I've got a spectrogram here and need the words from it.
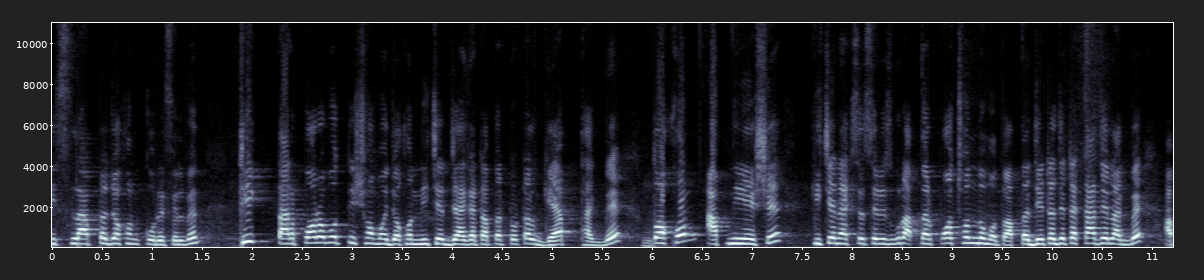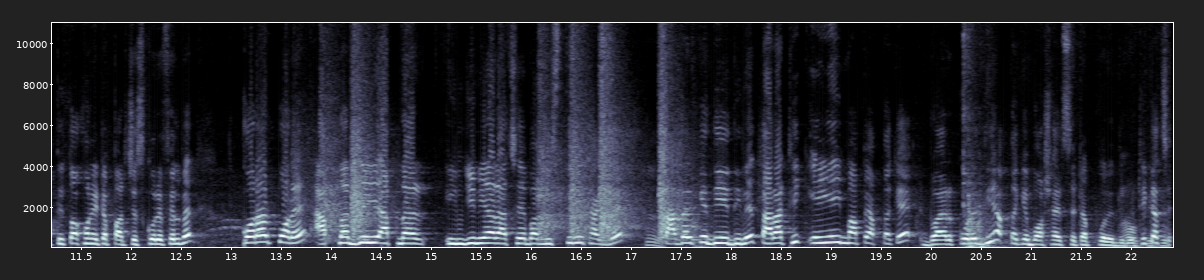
এই স্ল্যাবটা যখন করে ফেলবেন ঠিক তার পরবর্তী সময় যখন নিচের জায়গাটা আপনার টোটাল গ্যাপ থাকবে তখন আপনি এসে কিচেন অ্যাক্সেসরিজগুলো আপনার পছন্দ মতো আপনার যেটা যেটা কাজে লাগবে আপনি তখন এটা পারচেস করে ফেলবেন। করার পরে আপনার যেই আপনার ইঞ্জিনিয়ার আছে বা মিস্ত্রি থাকবে তাদেরকে দিয়ে দিলে তারা ঠিক এই এই মাপে আপনাকে ড্রয়ার করে দিয়ে আপনাকে বসায় সেট করে দিবে ঠিক আছে?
